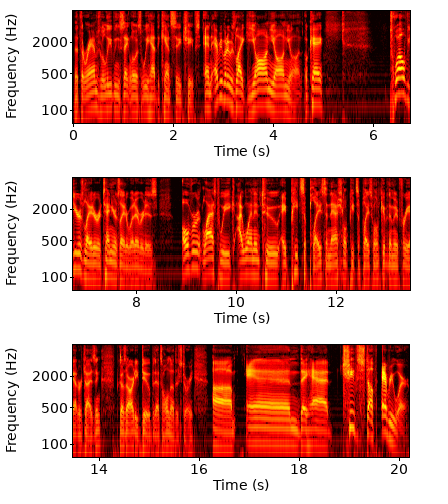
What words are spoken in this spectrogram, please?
that the Rams were leaving St. Louis. We had the Kansas City Chiefs, and everybody was like, "Yawn, yawn, yawn." Okay. Twelve years later, or ten years later, whatever it is. Over last week, I went into a pizza place, a national pizza place. Won't give them any free advertising because I already do, but that's a whole other story. Um, and they had Chief stuff everywhere.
